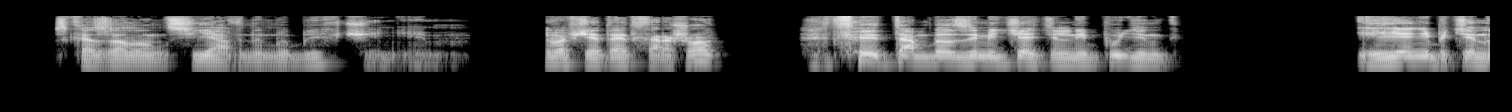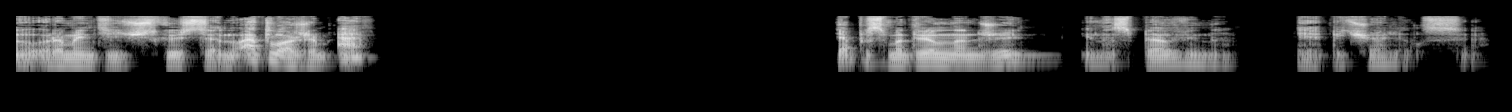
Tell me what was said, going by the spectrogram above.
— сказал он с явным облегчением. Вообще-то это хорошо. Там был замечательный пудинг. И я не потяну романтическую сцену. Отложим, а? Я посмотрел на Джейн и на Спелвина и опечалился.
